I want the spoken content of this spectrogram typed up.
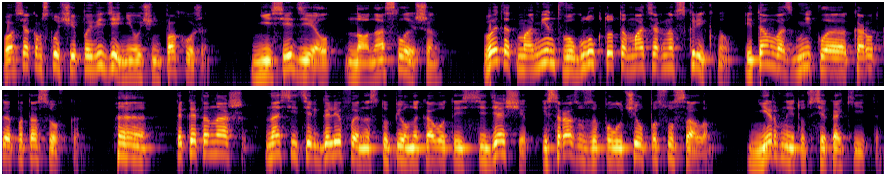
Во всяком случае, поведение очень похоже. Не сидел, но наслышан. В этот момент в углу кто-то матерно вскрикнул, и там возникла короткая потасовка. Ха, так это наш носитель галифе наступил на кого-то из сидящих и сразу заполучил по сусалам. Нервные тут все какие-то.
